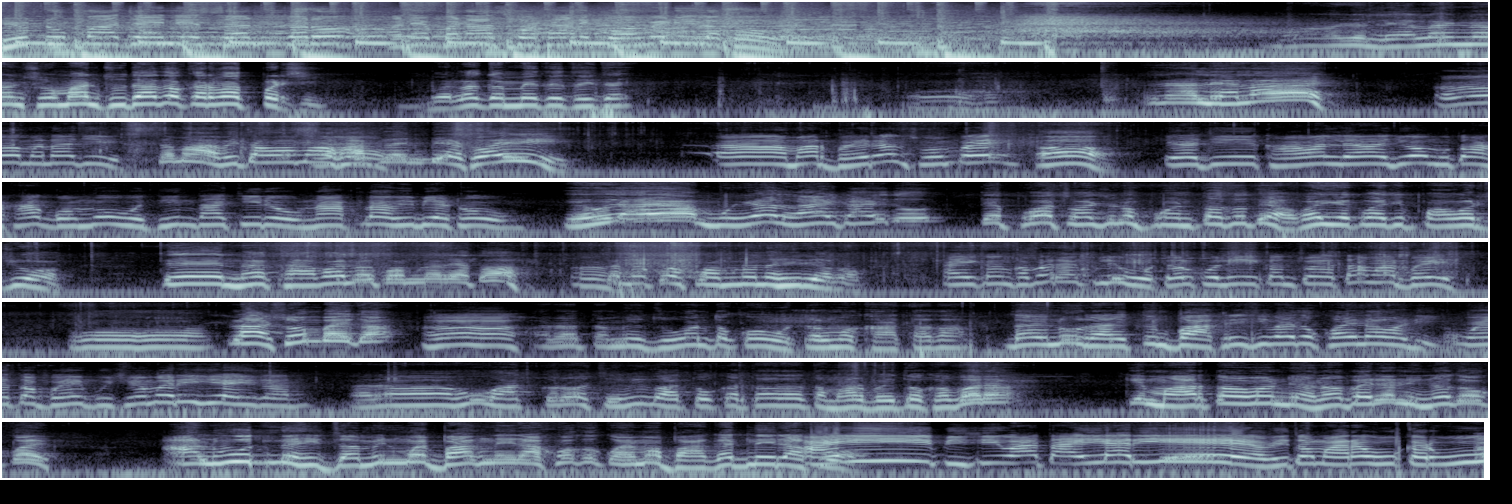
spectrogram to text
યુટ્યુબમાં જઈને સર્ચ કરો અને બનાસકોઠાની કોમેડી લખો. લેલાઈના સોમાન જુદા તો કરવા જ પડશે. ભલે ગમે તે થઈ જાય. લેલાઈ! ઓ મનાજી. તમે આવી તો હાથ લઈને બેઠો ઈ. આ અમાર ભૈરન સોમભાઈ. હા. એ જી ખાવાનું લેવા જો હું તો આખા ગોમો વધીને થાચી રહ્યો ના આટલા આવી બેઠો એવું આયા મુયા લાઈટ આવી તું. તે પાંચ વાગ્યાનો પહોંચતો હતો તે હવે એક વાગે પાવર જુઓ તે ન ખાવાનો કોમનો રહેતો અને કોઈ કોમનો નહીં રહેતો. આ એક ખબર હે પેલી હોટલ ખોલી એક તો હતા માર ભાઈ. ઓહો. લા સોમભાઈ કા? હા હા. અરે તમે જુઓ ને તો કોઈ હોટલમાં ખાતા હતા. દહીંનું રાયતું ભાખરી સિવાય તો કોઈ ના વળી. ઓય તો ભાઈ પૂછે મરી ગયા ઈદાન અરે હું વાત કરો કેવી વાતો કરતા હતા? તમારા ભાઈ તો ખબર હે? કે માર તો હવે નેનો ભાઈ રે ને એનો તો કોઈ આલવું જ નહીં. જમીનમાં ભાગ નહીં રાખવો કે કોઈમાં ભાગ જ નહીં રાખવો? આઈ બીજી વાત આઈ યારી. હવે તો મારે હું કરવું?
